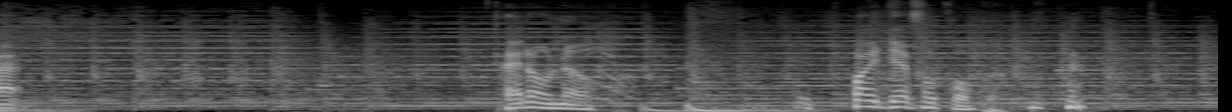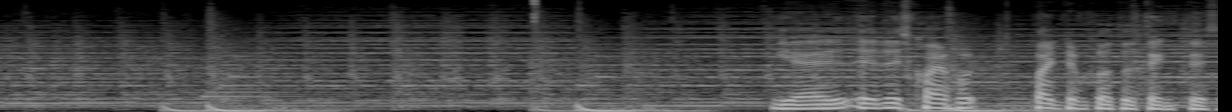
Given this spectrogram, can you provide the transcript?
I I don't know. It's quite difficult. yeah, it, it is quite quite difficult to think this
